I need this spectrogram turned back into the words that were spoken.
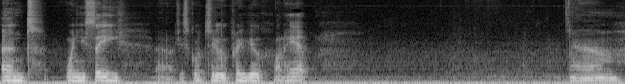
And when you see uh, just go to preview on here um,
